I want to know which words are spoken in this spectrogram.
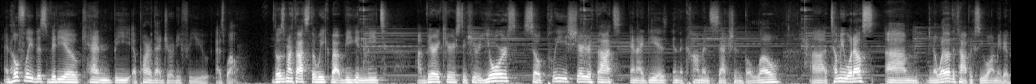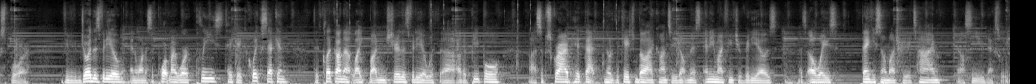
And hopefully, this video can be a part of that journey for you as well. Those are my thoughts of the week about vegan meat. I'm very curious to hear yours, so please share your thoughts and ideas in the comments section below. Uh, tell me what else, um, you know, what other topics you want me to explore. If you've enjoyed this video and want to support my work, please take a quick second to click on that like button, share this video with uh, other people, uh, subscribe, hit that notification bell icon so you don't miss any of my future videos. As always, thank you so much for your time, and I'll see you next week.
